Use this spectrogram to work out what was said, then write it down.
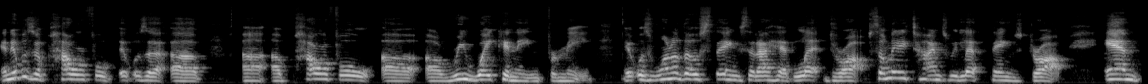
and it was a powerful. It was a, a uh, a powerful uh, uh, reawakening for me. It was one of those things that I had let drop. So many times we let things drop. And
